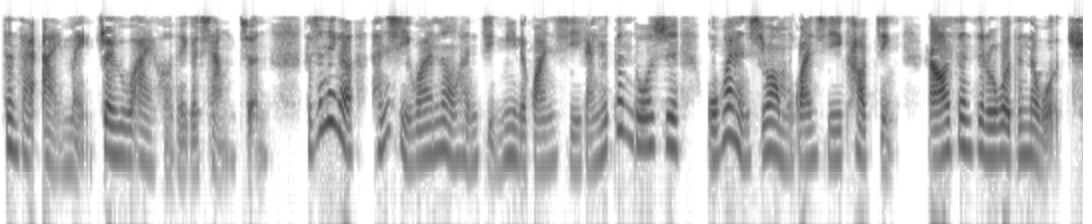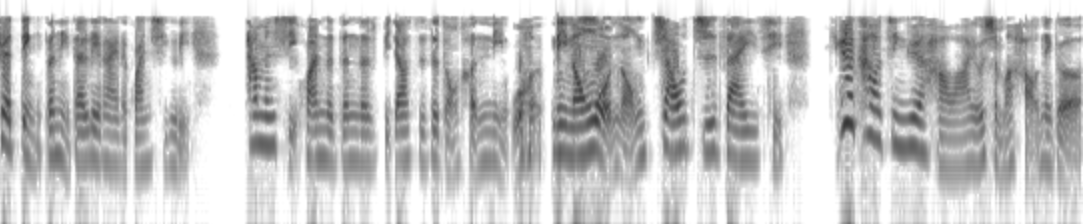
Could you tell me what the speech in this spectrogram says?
正在暧昧、坠入爱河的一个象征。可是那个很喜欢那种很紧密的关系，感觉更多是我会很希望我们关系靠近，然后甚至如果真的我确定跟你在恋爱的关系里。他们喜欢的真的比较是这种很你我你侬我侬交织在一起，越靠近越好啊！有什么好那个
